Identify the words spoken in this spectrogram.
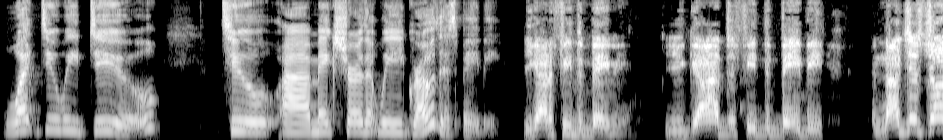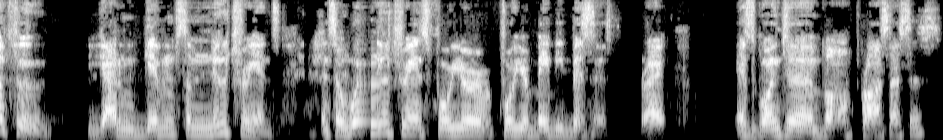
what do we do to uh, make sure that we grow this baby? You got to feed the baby. You got to feed the baby, and not just junk food. You got to give them some nutrients. And so, what nutrients for your for your baby business, right? It's going to involve processes.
